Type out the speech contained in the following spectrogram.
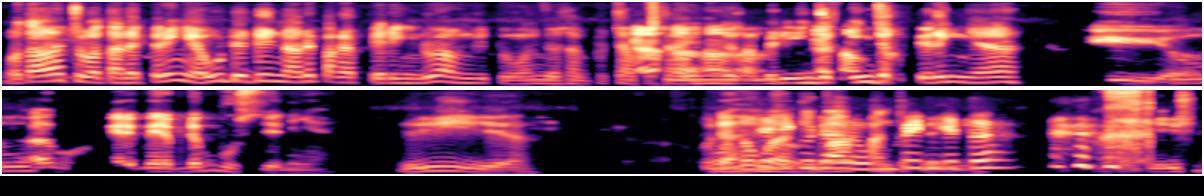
Gua tahu cuma tari piring ya udah deh nari pakai piring doang gitu kan, nggak sampai pecah-pecahin, nggak sampai diinjek-injek piringnya. Iya, Gitu. eh, mirip-mirip debus jadinya. Iya. Udah Untung Jadi nggak udah lumping gitu.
